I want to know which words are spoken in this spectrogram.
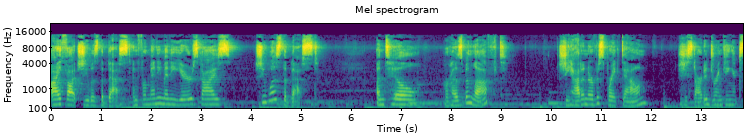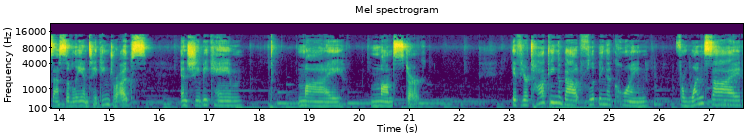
I thought she was the best. And for many, many years, guys, she was the best. Until her husband left, she had a nervous breakdown. She started drinking excessively and taking drugs, and she became my monster. If you're talking about flipping a coin from one side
